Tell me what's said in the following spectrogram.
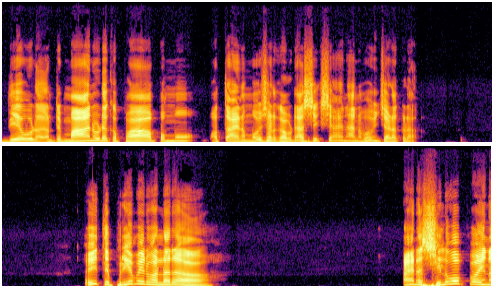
దేవుడు అంటే మానవుడి యొక్క పాపము మొత్తం ఆయన మోసాడు కాబట్టి ఆ శిక్ష ఆయన అనుభవించాడు అక్కడ. అయితే ప్రియమైన వాళ్ళరా ఆయన శిలువ పైన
